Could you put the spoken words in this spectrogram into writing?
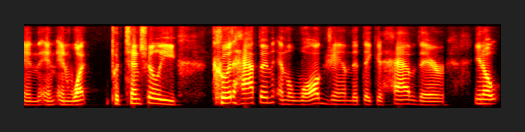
and and and what potentially could happen and the logjam that they could have there you know,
